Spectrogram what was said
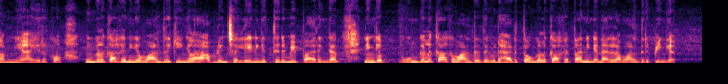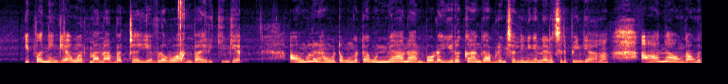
கம்மியாக இருக்கும் உங்களுக்காக நீங்கள் வாழ்ந்து வாழ்ந்திருக்கீங்களா அப்படின்னு சொல்லி நீங்கள் திரும்பி பாருங்கள் நீங்கள் உங்களுக்காக வாழ்ந்ததை விட அடுத்தவங்களுக்காக தான் நீங்கள் நல்லா வாழ்ந்திருப்பீங்க. இப்போ நீங்கள் ஒரு ம நபர்கிட்ட எவ்வளவோ அன்பாக இருக்கீங்க. அவங்களும் அவங்ககிட்ட உங்கள்கிட்ட உண்மையான அன்போடு இருக்காங்க அப்படின்னு சொல்லி நீங்கள் நினச்சிருப்பீங்க. ஆனால் அவங்க அவங்க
